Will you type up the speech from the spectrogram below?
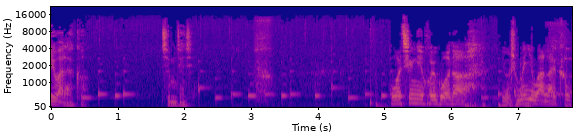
意外来客，惊不惊喜？我请你回国的，有什么意外来客？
